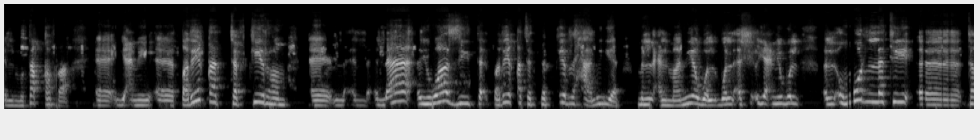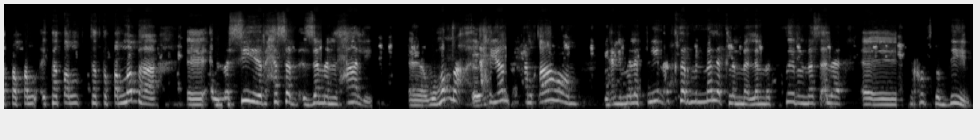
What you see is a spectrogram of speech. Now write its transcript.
المثقفة. آه، يعني آه، طريقة تفكيرهم آه، لا يوازي طريقة التفكير الحالية من العلمانية والأش... يعني والامور التي تتطلبها المسير حسب الزمن الحالي. وهم أحيانا تلقاهم يعني ملكيين أكثر من ملك لما لما تصير المسألة تخص الدين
